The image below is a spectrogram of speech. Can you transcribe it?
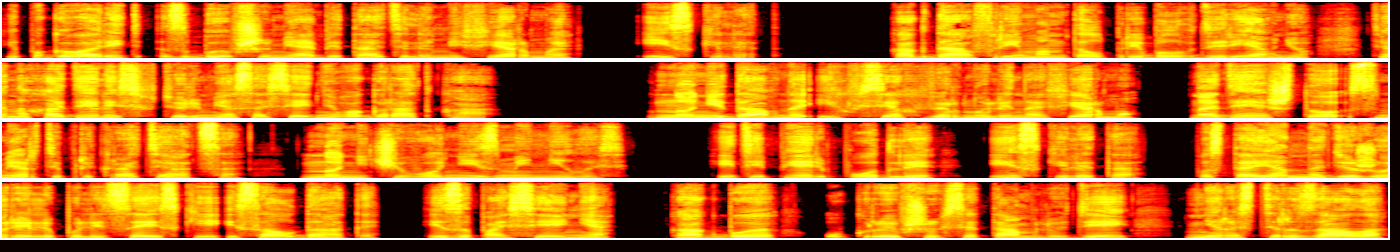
и поговорить с бывшими обитателями фермы Искелет. Когда Фримонтел прибыл в деревню, те находились в тюрьме соседнего городка. Но недавно их всех вернули на ферму, надеясь, что смерти прекратятся, но ничего не изменилось. И теперь подле Искелета постоянно дежурили полицейские и солдаты из опасения, как бы укрывшихся там людей не растерзала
